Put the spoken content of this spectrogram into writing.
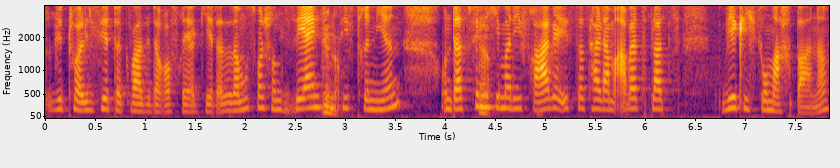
ritualisierter quasi darauf reagiert. Also da muss man schon sehr genau. intensiv genau. trainieren. Und das finde ja. ich immer die Frage, ist das halt am Arbeitsplatz wirklich so machbar? Ne?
